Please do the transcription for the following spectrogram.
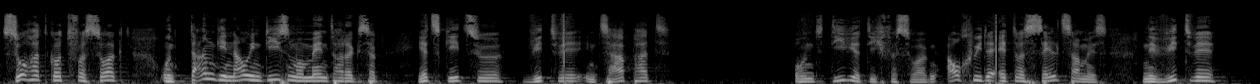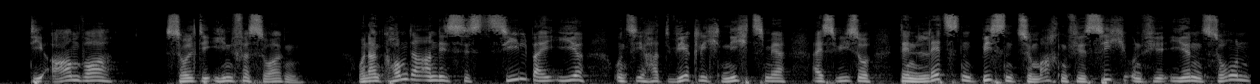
So hat Gott versorgt und dann genau in diesem Moment hat er gesagt, jetzt geh zur Witwe in Zapat und die wird dich versorgen. Auch wieder etwas Seltsames. Eine Witwe, die arm war, sollte ihn versorgen. Und dann kommt er an dieses Ziel bei ihr und sie hat wirklich nichts mehr, als wie so den letzten Bissen zu machen für sich und für ihren Sohn,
